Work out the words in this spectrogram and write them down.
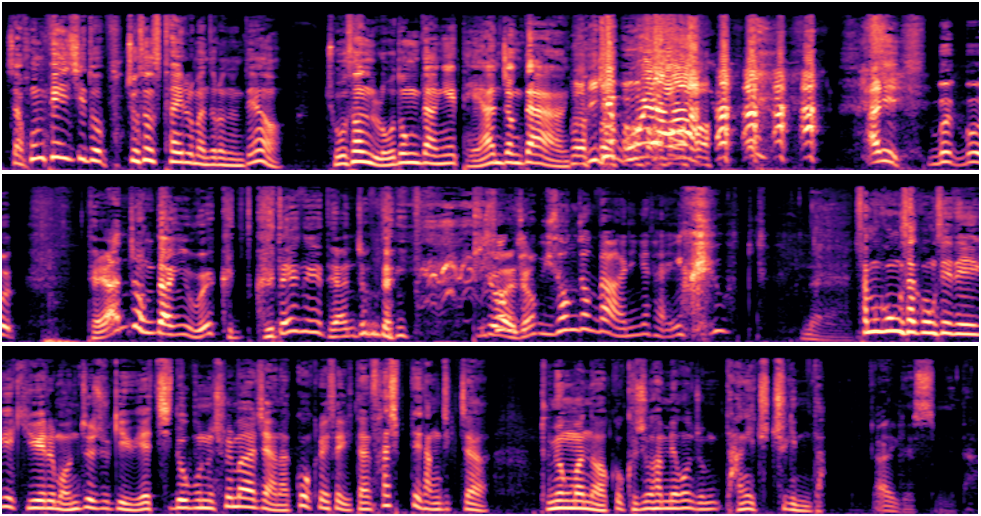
자, 홈페이지도 북조선 스타일로 만들었는데요. 조선 노동당의 대한정당. 이게 뭐야! 아니, 뭐, 뭐, 대한정당이 왜 그, 그대의 대한정당이 필요하죠? 위성정당 아닌 게 다행이고요. 네. 3040 세대에게 기회를 먼저 주기 위해 지도부는 출마하지 않았고, 그래서 일단 40대 당직자 두 명만 나왔고, 그중 한 명은 좀 당의 주축입니다. 알겠습니다.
